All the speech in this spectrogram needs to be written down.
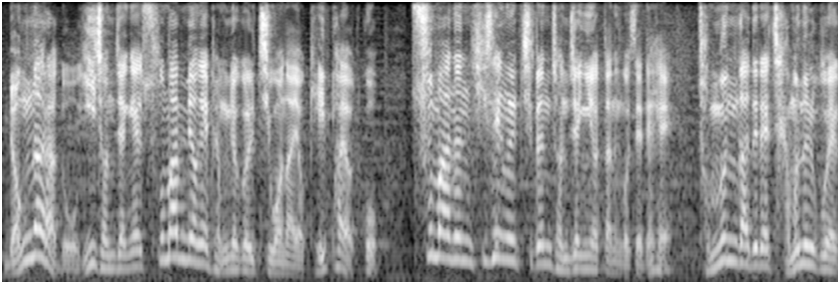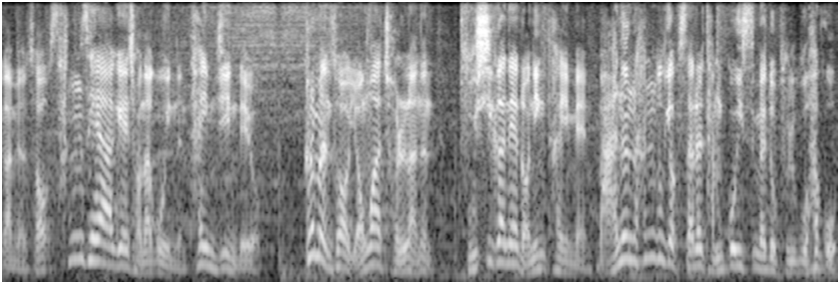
명나라도 이 전쟁에 수만 명의 병력을 지원하여 개입하였고 수많은 희생을 치른 전쟁이었다는 것에 대해 전문가들의 자문을 구해가면서 상세하게 전하고 있는 타임지인데요. 그러면서 영화 전란은 2시간의 러닝타임에 많은 한국 역사를 담고 있음에도 불구하고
